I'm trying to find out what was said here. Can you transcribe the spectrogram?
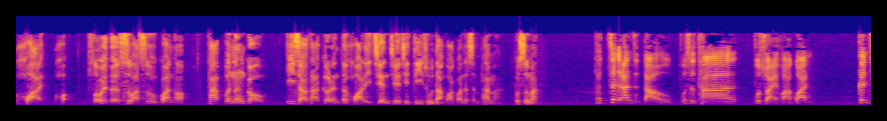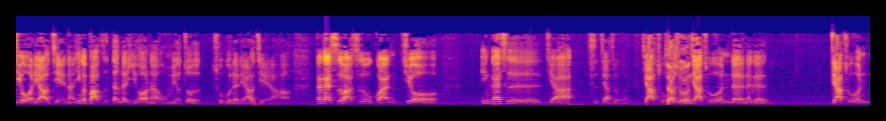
法法所谓的司法事务官哈，他不能够依照他个人的法律见解去抵触大法官的审判嘛，不是吗？他这个案子倒不是他不甩法官，根据我了解呢，因为报纸登了以后呢，我们有做初步的了解了哈。大概司法事务官就应该是甲是假处分，假处分，假处分的那个甲处分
